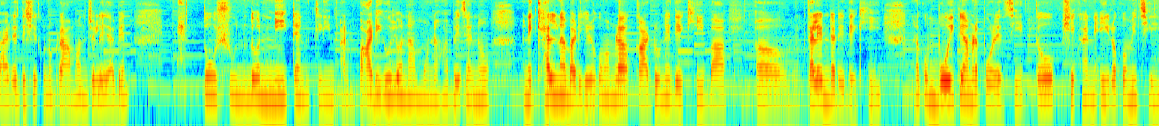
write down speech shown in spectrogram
বাইরের দেশের কোনো গ্রাম অঞ্চলে যাবেন এত সুন্দর নিট অ্যান্ড ক্লিন আর বাড়িগুলো না মনে হবে যেন মানে খেলনা বাড়ি, যেরকম আমরা কার্টুনে দেখি বা ক্যালেন্ডারে দেখি, এরকম বইতে আমরা পড়েছি, তো সেখানে এই রকমই ছিল।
